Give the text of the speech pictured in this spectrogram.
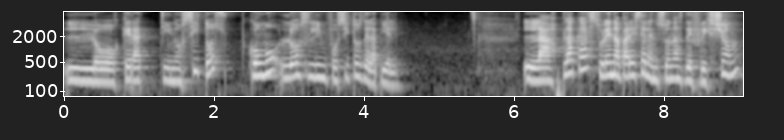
los queratinocitos como los linfocitos de la piel. Las placas suelen aparecer en zonas de fricción,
